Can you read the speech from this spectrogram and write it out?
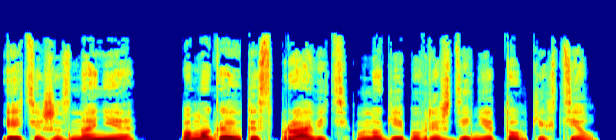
Эти же знания помогают исправить многие повреждения тонких тел,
